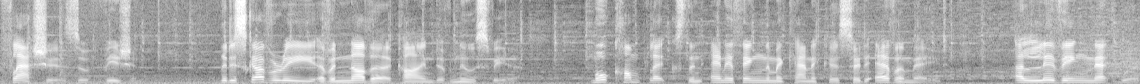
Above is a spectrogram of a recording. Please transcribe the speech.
flashes of vision the discovery of another kind of noosphere, more complex than anything the Mechanicus had ever made. A living network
